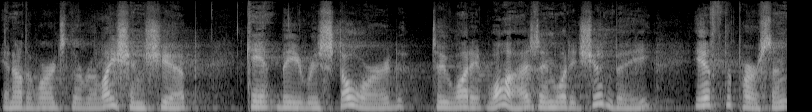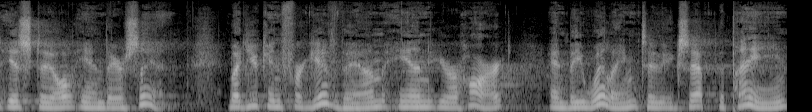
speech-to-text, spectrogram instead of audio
In other words, the relationship can't be restored to what it was and what it should be if the person is still in their sin. But you can forgive them in your heart and be willing to accept the pain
